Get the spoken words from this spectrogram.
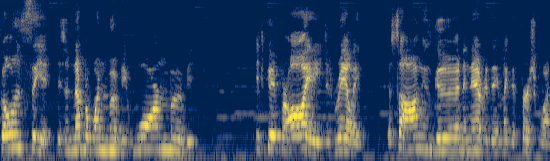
Go and see it. It's a number one movie, warm movie. It's good for all ages, really. The song is good and everything, like the first one.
